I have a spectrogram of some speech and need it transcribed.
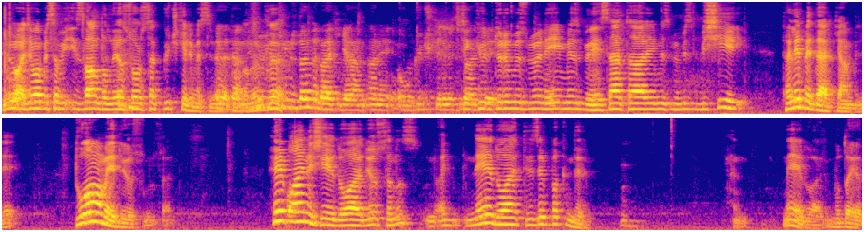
Bilmiyorum acaba mesela bir İzlandalı'ya sorsak güç kelimesini Evet yani bizim kültürümüzden de belki gelen hani o güç kelimesi İşte belki... kültürümüz mü, neyimiz, bireysel tarihimiz mi? Biz bir şey talep ederken bile dua mı ediyorsunuz yani? Hep aynı şeye dua ediyorsanız neye dua ettiğinize bir bakın derim. Yani neye dua edin? Buda'ya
